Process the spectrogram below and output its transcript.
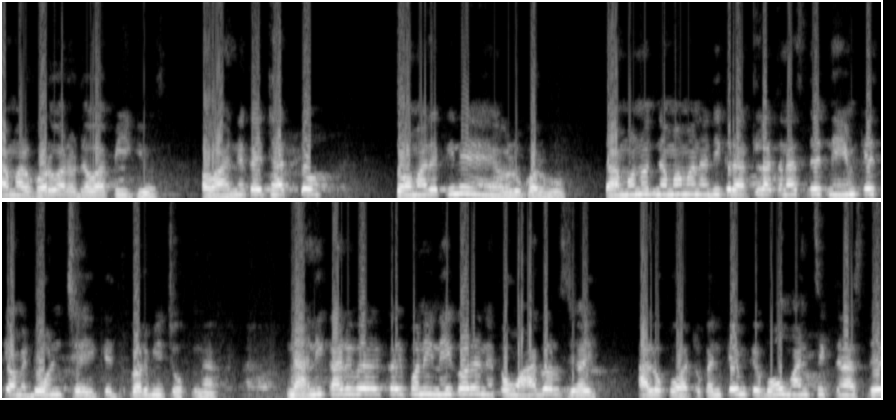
આ મારો ઘરવાળો દવા પી ગયો. હવે આને કંઈ થાત તો? તો અમારે કીને ઓલું કરવું. તો આ મનોજના મામાના દીકરા આટલા ત્રાસ દે ને એમ કે અમે ડોન છે કે ગરબી ચોકના. નાની કાર્યવાહી કંઈ પણ નહીં કરે ને તો હું આગળ જઈ. આ લોકો હતો કારણ કેમ કે બહુ માનસિક ત્રાસ દે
